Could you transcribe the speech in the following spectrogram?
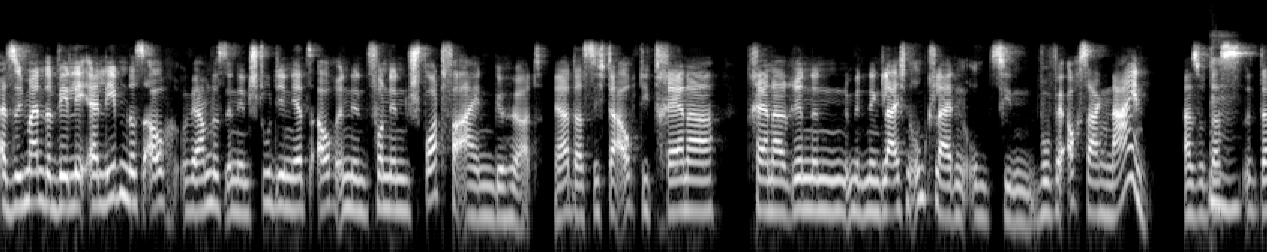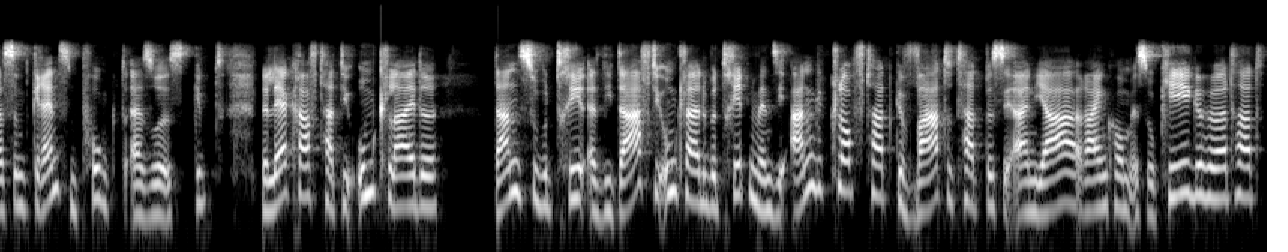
also ich meine, wir erleben das auch, wir haben das in den Studien jetzt auch in den, von den Sportvereinen gehört, ja, dass sich da auch die Trainer, Trainerinnen mit den gleichen Umkleiden umziehen, wo wir auch sagen, nein. Also das, mhm. das sind Grenzen, Punkt. Also es gibt, eine Lehrkraft hat die Umkleide dann zu betreten, also die darf die Umkleide betreten, wenn sie angeklopft hat, gewartet hat, bis sie ein Ja reinkommen, ist okay gehört hat,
